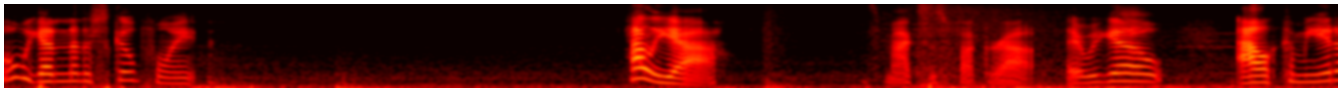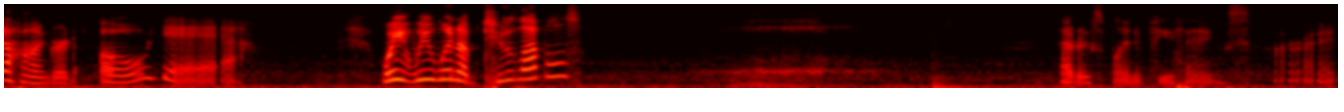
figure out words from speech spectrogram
Oh, we got another skill point. Hell yeah! Let's max this fucker out. There we go. Alchemy at 100. Oh, yeah. Wait, we went up two levels? That would explain a few things. Alright.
